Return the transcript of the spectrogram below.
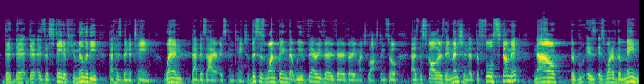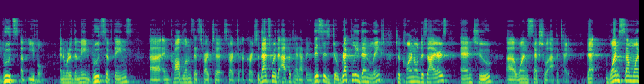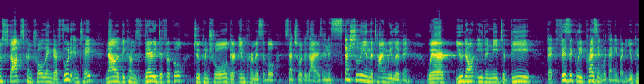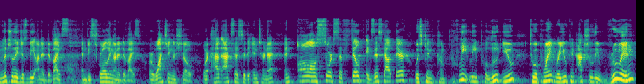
that there, there is a state of humility that has been attained when that desire is contained. So this is one thing that we've very, very, very, very much lost. And so as the scholars, they mentioned that the full stomach now the, is, is one of the main roots of evil and one of the main roots of things uh, and problems that start to start to occur. So that's where the appetite happens. This is directly then linked to carnal desires and to uh, one's sexual appetite. That once someone stops controlling their food intake, now it becomes very difficult to control their impermissible sexual desires. And especially in the time we live in, where you don't even need to be that physically present with anybody. You can literally just be on a device and be scrolling on a device or watching a show or have access to the internet, and all sorts of filth exist out there which can completely pollute you to a point where you can actually ruin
